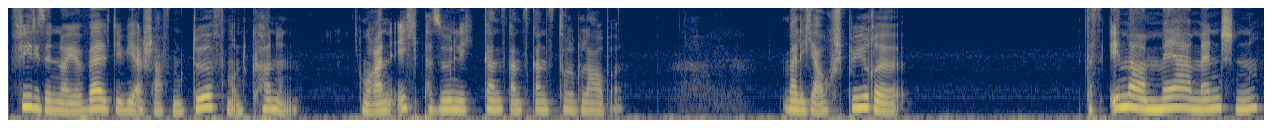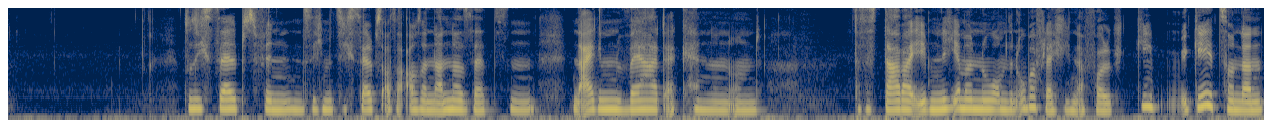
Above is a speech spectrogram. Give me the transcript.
für diese neue Welt, die wir erschaffen dürfen und können, woran ich persönlich ganz, ganz, ganz toll glaube. Weil ich auch spüre, dass immer mehr Menschen zu sich selbst finden, sich mit sich selbst auseinandersetzen, den eigenen Wert erkennen und dass es dabei eben nicht immer nur um den oberflächlichen Erfolg geht, sondern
